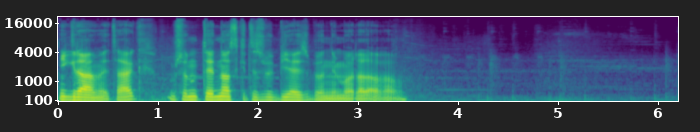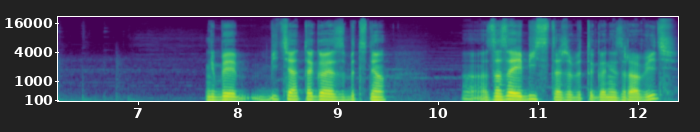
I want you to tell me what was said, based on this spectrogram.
I gramy, tak? Muszę mu te jednostki też wybijać, żeby on nie moralował. Jakby bicie tego jest zbytnio e, za zajebiste, żeby tego nie zrobić.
